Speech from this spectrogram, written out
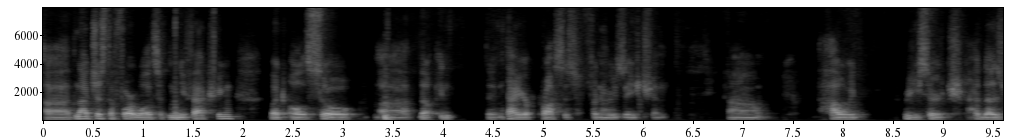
uh, not just the four walls of manufacturing, but also uh, the the entire process of an organization, uh, how it research, how does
